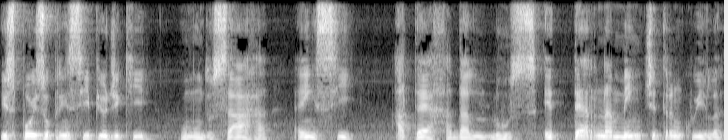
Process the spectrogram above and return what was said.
expôs o princípio de que o mundo sarra é em si a terra da luz eternamente tranquila,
